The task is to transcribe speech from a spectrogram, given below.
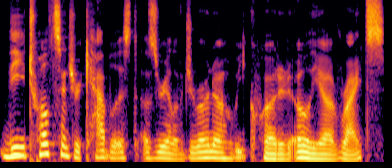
The 12th century Kabbalist Azriel of Gerona, who we quoted earlier, writes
